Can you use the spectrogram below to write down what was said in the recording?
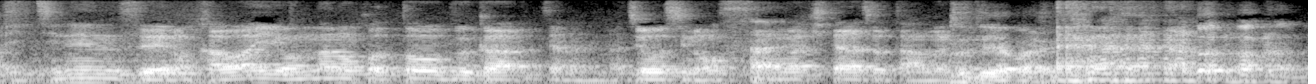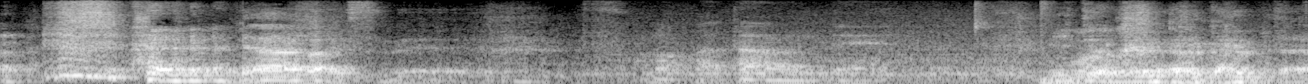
あ1年生の可愛い女の子と部下じゃないな上司のおっさんが来たらちょっと危ない、ちょっとやばいです やばいですね。このパターンで。見てるやるかみたいな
